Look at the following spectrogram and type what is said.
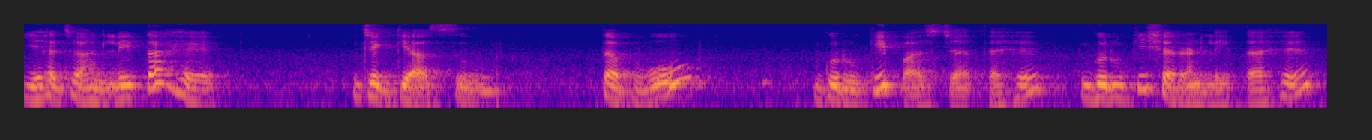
यह जान लेता है जिज्ञासु, तब वो गुरु के पास जाता है, गुरु की शरण लेता है।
